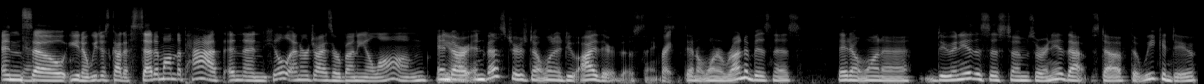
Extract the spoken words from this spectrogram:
And Yeah. so, you know, we just got to set him on the path and then he'll energize our bunny along. And you know. our investors don't want to do either of those things. Right. They don't want to run a business. They don't want to do any of the systems or any of that stuff that we can do.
